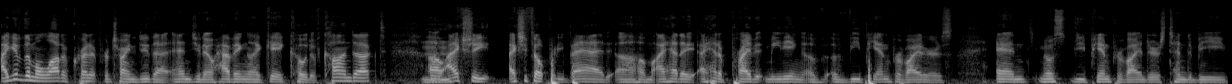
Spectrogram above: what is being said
I give them a lot of credit for trying to do that, and you know, having like a code of conduct. Uh, mm-hmm. I actually I actually felt pretty bad. Um, I had a I had a private meeting of, of VPN providers, and most VPN providers tend to be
